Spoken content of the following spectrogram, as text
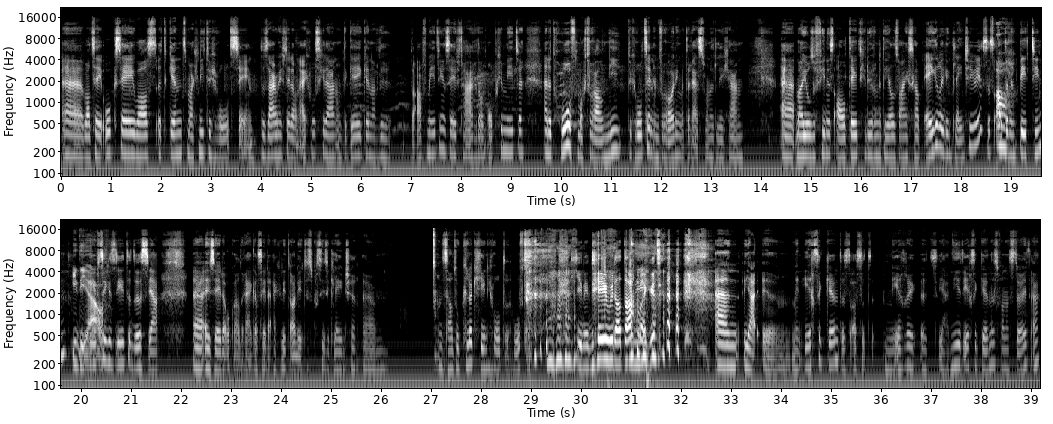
Uh, wat hij ook zei was, het kind mag niet te groot zijn. Dus daarom heeft hij dan echo's gedaan om te kijken naar de, de afmetingen. Ze heeft haar dan opgemeten. En het hoofd mocht vooral niet te groot zijn in verhouding met de rest van het lichaam. Uh, maar Josephine is altijd gedurende het hele zwangerschap eigenlijk een kleintje geweest. Dus altijd oh, een P10 ideaal. heeft ze gezeten. Dus ja, uh, hij zei dat ook wel direct als hij de echt liet. Oh nee, het is precies een kleintje. Um, ze had ook gelukkig geen grote hoofd. geen idee hoe dat dan, maar goed. en ja, um, mijn eerste kind, dus als het meerdere, het, ja, niet het eerste kind is van een stuit. Hè.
